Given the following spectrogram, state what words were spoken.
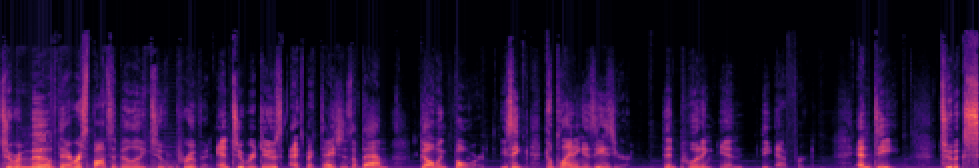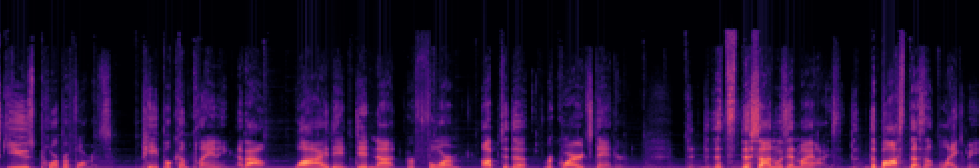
to remove their responsibility to improve it and to reduce expectations of them going forward. You see, complaining is easier than putting in the effort. And D, to excuse poor performance. People complaining about why they did not perform up to the required standard. The, the, the sun was in my eyes. The, the boss doesn't like me.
